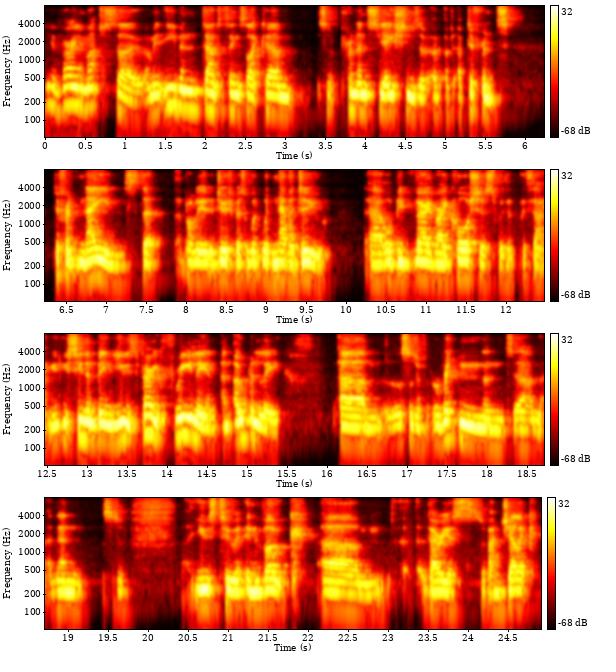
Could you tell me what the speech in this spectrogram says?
Yeah, very much so. I mean, even down to things like um, sort of pronunciations of, of, of different different names that probably a Jewish person would, would never do uh, would be very, very cautious with with that. You, you see them being used very freely and, and openly, um, sort of written and um, and then sort of used to invoke um, various sort of angelic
